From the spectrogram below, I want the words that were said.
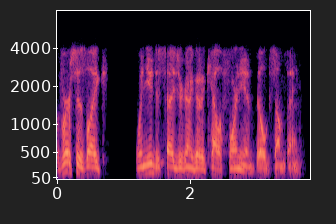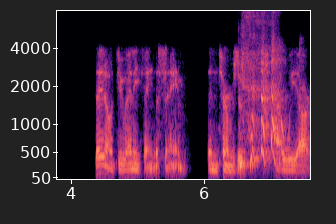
versus like when you decide you're going to go to California and build something, they don't do anything the same in terms of how we are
